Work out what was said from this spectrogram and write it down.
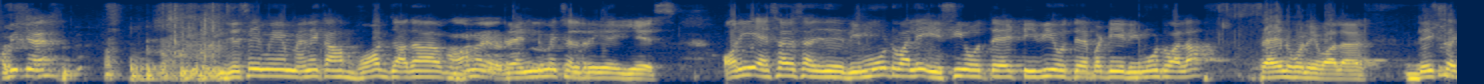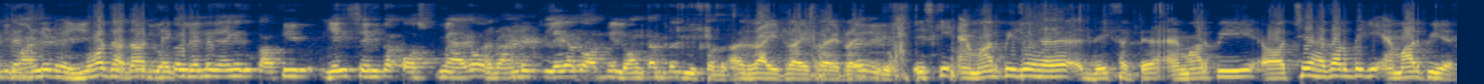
अभी क्या है? जैसे मैं मैंने कहा बहुत ज़्यादा हाँ ट्रेंड में चल रही है यस और ये ऐसा ऐसा रिमोट वाले एसी होते हैं टीवी होते हैं बट ये रिमोट वाला फ़ैन होने वाला है। देख सकते है हैं बहुत ज़्यादा डेकोरेटिव जाएँगे तो काफ़ी यही सेम का कॉस्ट में आएगा और ब्रांडेड लेगा तो आदमी लॉन्ग टर्म तक यूज़ कर सकता है। राइट राइट राइट राइट इसकी एमआरपी जो है देख सकते हैं एमआरपी छह हज़ार रुपए की एमआरपी है।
